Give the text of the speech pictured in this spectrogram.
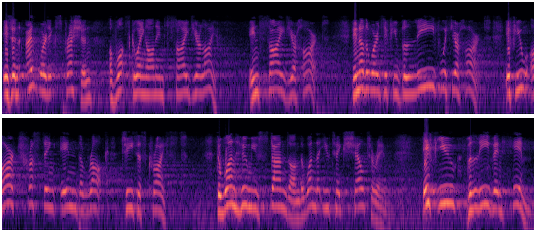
is an outward expression of what's going on inside your life, inside your heart. In other words, if you believe with your heart, if you are trusting in the rock, Jesus Christ, the one whom you stand on, the one that you take shelter in, if you believe in Him,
